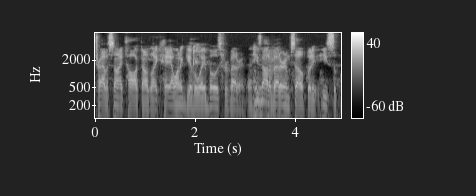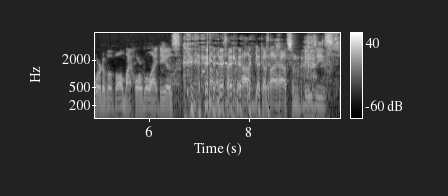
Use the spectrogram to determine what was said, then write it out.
Travis and I talked, and I was like, "Hey, I want to give away bows for veterans." And he's not a veteran himself, but he's supportive of all my horrible ideas. uh, thank God, because I have some doozies.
